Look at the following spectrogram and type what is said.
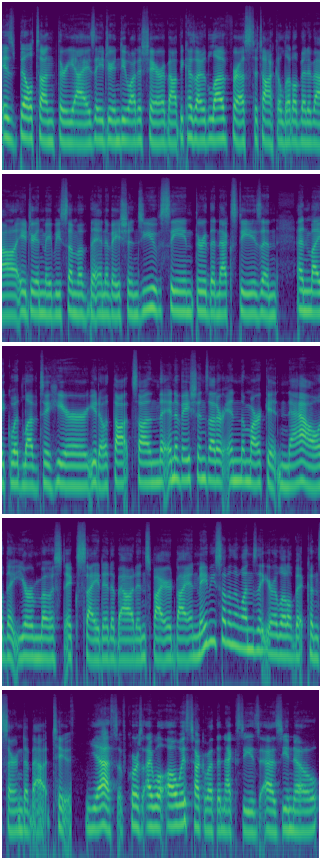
is built on three eyes. Adrienne, do you want to share about because I would love for us to talk a little bit about Adrienne, maybe some of the innovations you've seen through the Nexties and and Mike would love to hear, you know, thoughts on the innovations that are in the market now that you're most excited about, inspired by, and maybe some of the ones that you're a little bit concerned about too. Yes, of course. I will always talk about the Nexties, as you know.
